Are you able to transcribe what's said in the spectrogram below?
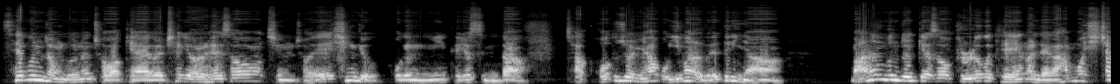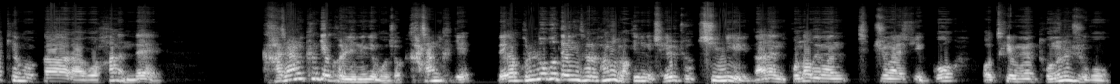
3분 정도는 저와 계약을 체결을 해서 지금 저의 신규 고객님이 되셨습니다. 자, 거두절미하고 이 말을 왜 드리냐. 많은 분들께서 블로그 대행을 내가 한번 시작해볼까라고 하는데, 가장 크게 걸리는 게 뭐죠? 가장 크게? 내가 블로그 대행사를 당연히 맡기는 게 제일 좋지. 나는 본업에만 집중할 수 있고, 어떻게 보면 돈을 주고,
